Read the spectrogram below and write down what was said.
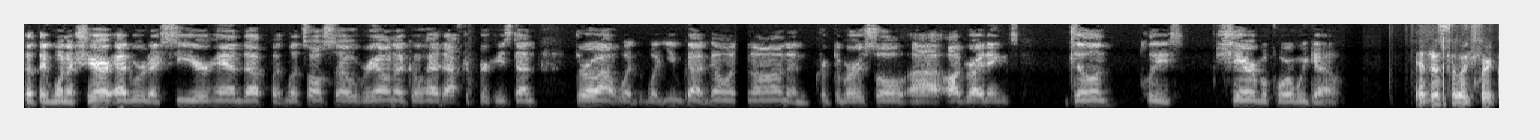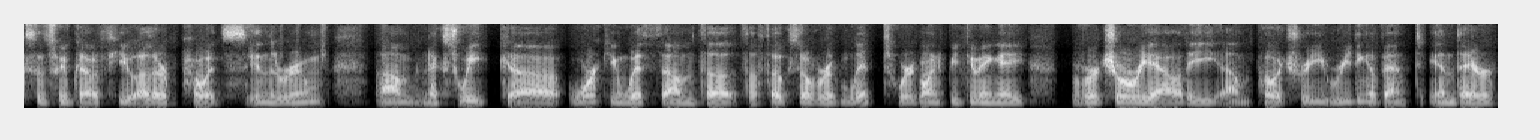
that they want to share. Edward, I see your hand up, but let's also Rionna go ahead after he's done. Throw out what what you've got going on and Cryptoversal, uh, Odd Writings. Dylan, please share before we go. Yeah, just really quick, since we've got a few other poets in the room. Um, next week, uh, working with um, the the folks over at Lit, we're going to be doing a virtual reality um, poetry reading event in their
